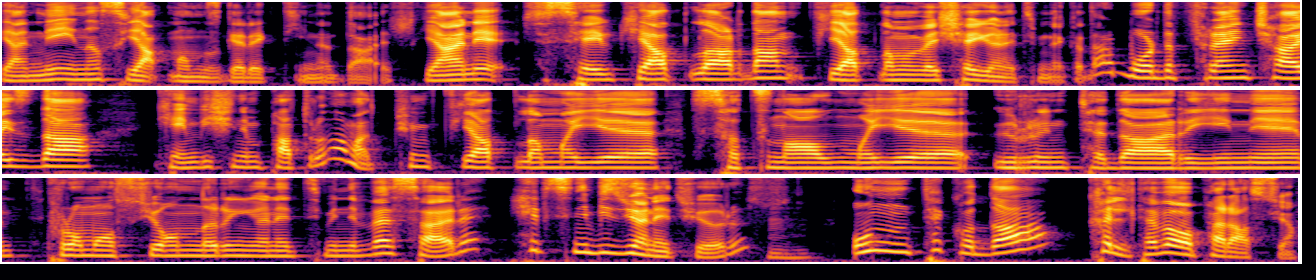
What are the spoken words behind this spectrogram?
Yani neyi nasıl yapmamız gerektiğine dair. Yani işte sevkiyatlardan fiyatlama ve şey yönetimine kadar. Bu arada franchise'da kendi işinin patronu ama tüm fiyatlamayı, satın almayı, ürün tedariğini, promosyonların yönetimini vesaire hepsini biz yönetiyoruz. Onun tek o da kalite ve operasyon.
